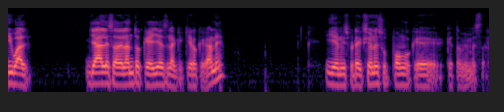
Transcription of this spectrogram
igual, ya les adelanto que ella es la que quiero que gane. Y en mis predicciones supongo que, también va a estar.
